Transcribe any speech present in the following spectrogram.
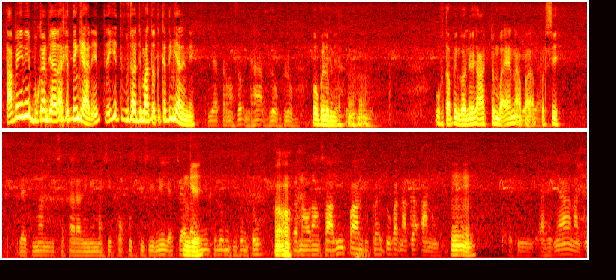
Tapi ini bukan di atas ketinggian. Ini, ini sudah di Matut ketinggian ini. ya termasuk enggak belum belum. Oh belum ya. Uh tapi nggone adem Mbak enak Iya, Pak, iya. bersih. Ya cuman sekarang ini masih fokus di sini ya jalan Nggih. ini belum disentuh Heeh. karena orang salipan juga itu kan agak anu. Akhirnya nanti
